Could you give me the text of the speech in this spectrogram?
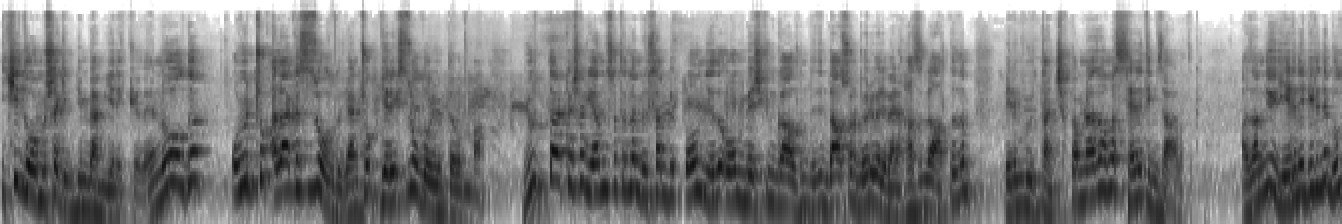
iki dolmuşa binmem gerekiyordu. Yani ne oldu? O yurt çok alakasız oldu. Yani çok gereksiz oldu o yurtta bulunmam. Yurtta arkadaşlar yanlış hatırlamıyorsam bir 10 ya da 15 gün kaldım dedim. Daha sonra böyle böyle ben hazırlığı atladım. Benim bu yurttan çıkmam lazım ama senet imzaladık. Adam diyor yerine birini bul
